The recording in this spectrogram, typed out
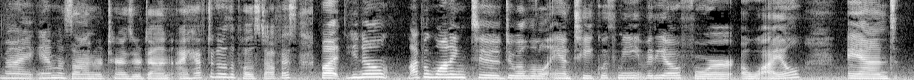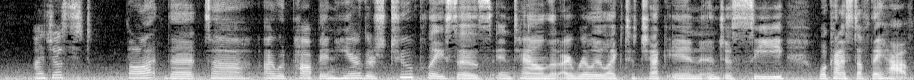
My Amazon returns are done. I have to go to the post office, but you know, I've been wanting to do a little antique with me video for a while, and I just thought that uh, I would pop in here. There's two places in town that I really like to check in and just see what kind of stuff they have.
